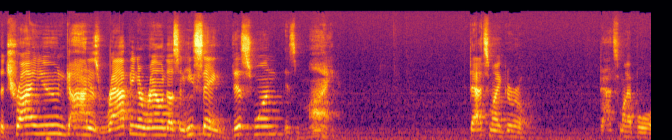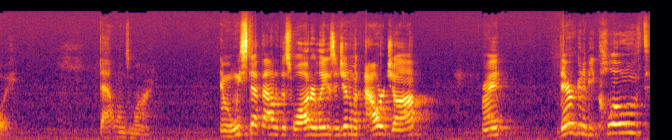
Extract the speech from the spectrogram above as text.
the triune God is wrapping around us and He's saying, This one is mine. That's my girl. That's my boy. That one's mine. And when we step out of this water, ladies and gentlemen, our job, right? They're going to be clothed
